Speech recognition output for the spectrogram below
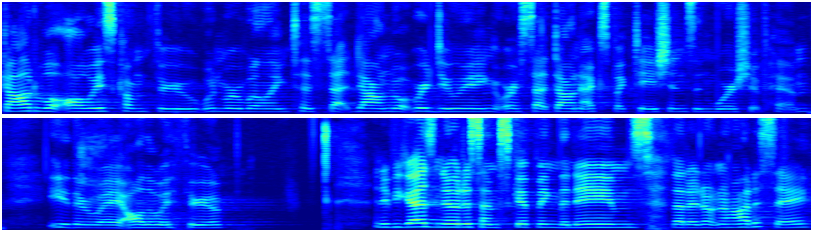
God will always come through when we're willing to set down what we're doing or set down expectations and worship Him. Either way, all the way through. And if you guys notice, I'm skipping the names that I don't know how to say.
